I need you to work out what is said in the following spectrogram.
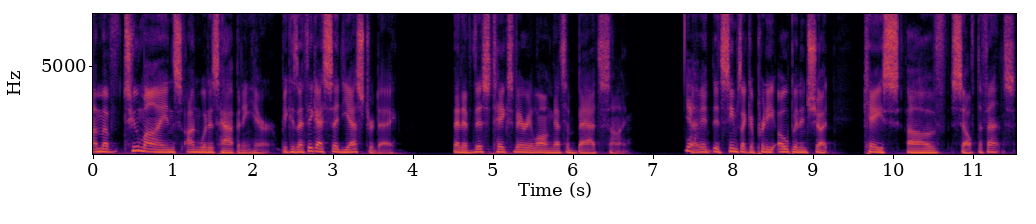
I'm of two minds on what is happening here because I think I said yesterday that if this takes very long, that's a bad sign. Yeah, I mean, it seems like a pretty open and shut case of self defense,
